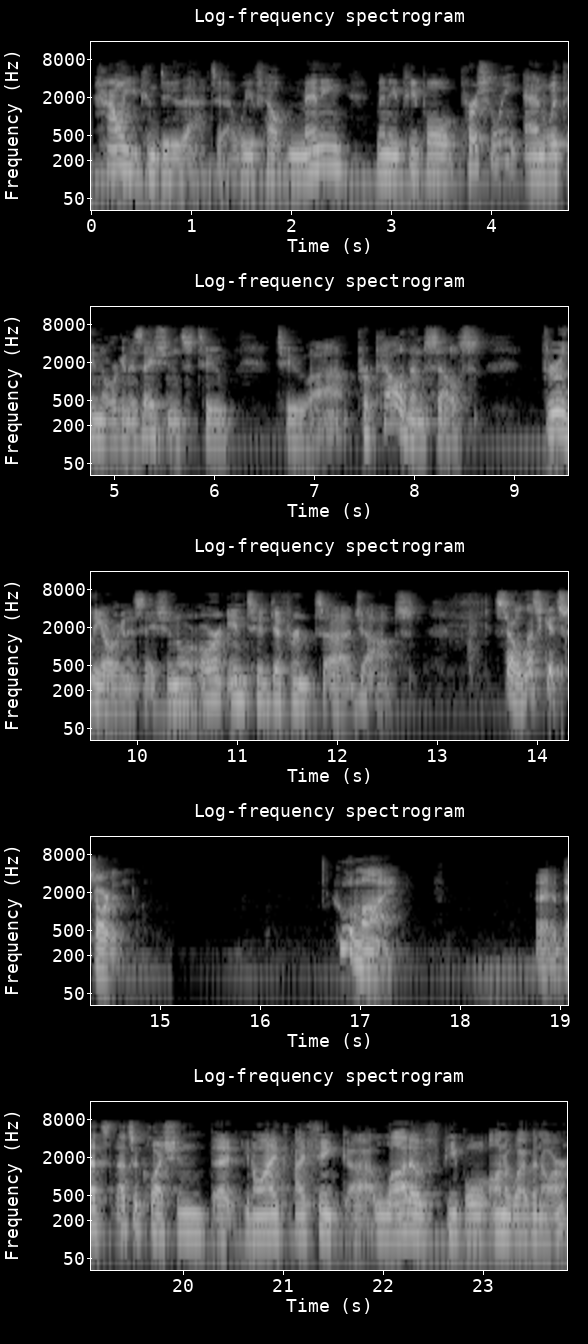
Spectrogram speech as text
how you can do that. Uh, we've helped many, many people personally and within organizations to, to uh, propel themselves through the organization or, or into different uh, jobs. So let's get started. Who am I? Uh, that's that's a question that you know I I think uh, a lot of people on a webinar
